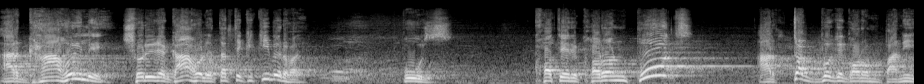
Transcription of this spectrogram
আর ঘা হইলে শরীরে ঘা হলে তার থেকে কি বের হয় পুজ ক্ষতের ক্ষরণ পুজ আর টকবগে গরম পানি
